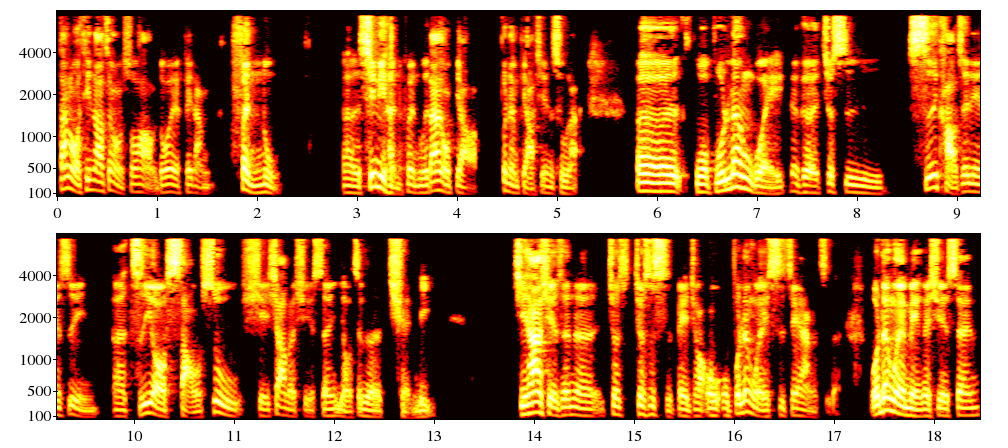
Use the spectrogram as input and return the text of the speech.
当我听到这种说话，我都会非常愤怒，呃，心里很愤怒，但是我表不能表现出来。呃，我不认为那个就是思考这件事情，呃，只有少数学校的学生有这个权利。其他学生呢，就是就是死背就好。我我不认为是这样子的。我认为每个学生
